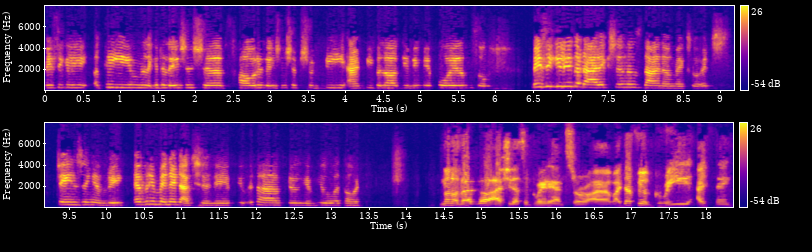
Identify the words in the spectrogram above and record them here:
basically a theme, like relationships, how relationships should be, and people are giving me poems. So basically, the direction is dynamic. So it's changing every every minute actually if you if I have to give you a thought. No, no, that no, actually that's a great answer. Um, I definitely agree. I think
